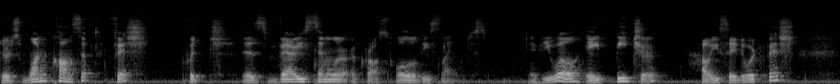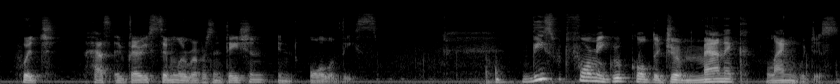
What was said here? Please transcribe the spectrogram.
There's one concept, fish, which is very similar across all of these languages. If you will, a feature, how you say the word fish, which has a very similar representation in all of these. These would form a group called the Germanic languages.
